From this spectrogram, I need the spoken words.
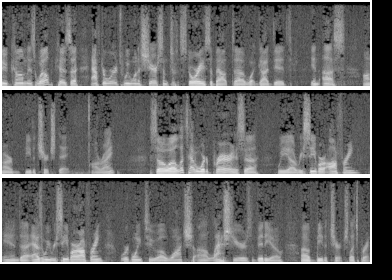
to come as well because uh, afterwards we want to share some t- stories about uh, what God did in us on our Be the Church Day. All right. So uh, let's have a word of prayer as uh, we uh, receive our offering. And as we receive our offering, we're going to watch last year's video of Be the Church. Let's pray.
